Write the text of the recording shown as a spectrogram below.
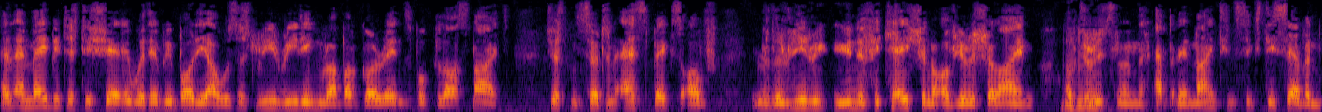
And, and maybe just to share with everybody, I was just rereading Rabbi Goren's book last night, just in certain aspects of the reunification of Yerushalayim, of mm-hmm. Jerusalem that happened in 1967,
